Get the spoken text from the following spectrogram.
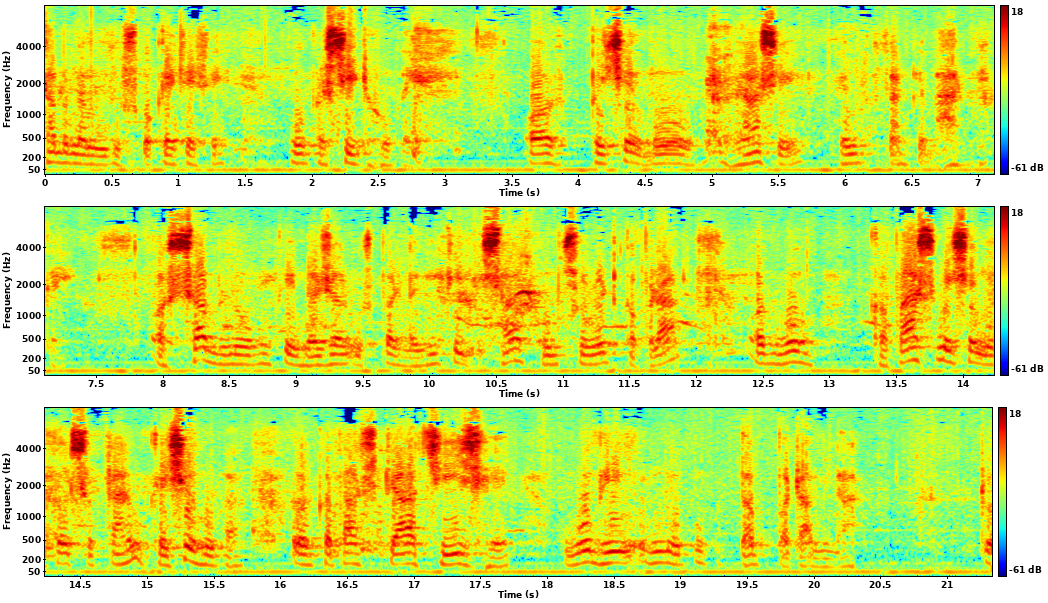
शबनम जिसको कहते थे, वो प्रसिद्ध हो गई। और पीछे वो यहाँ से हिंदुस्तान के बाहर भी गई। और सब लोगों की नज़र उस पर लगी थी ऐसा खूबसूरत कपड़ा। और वो कपास में से निकल सकता है, वो कैसे होगा? और कपास क्या चीज़ है? वो भी उन लोगों को तब पता मिला। तो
